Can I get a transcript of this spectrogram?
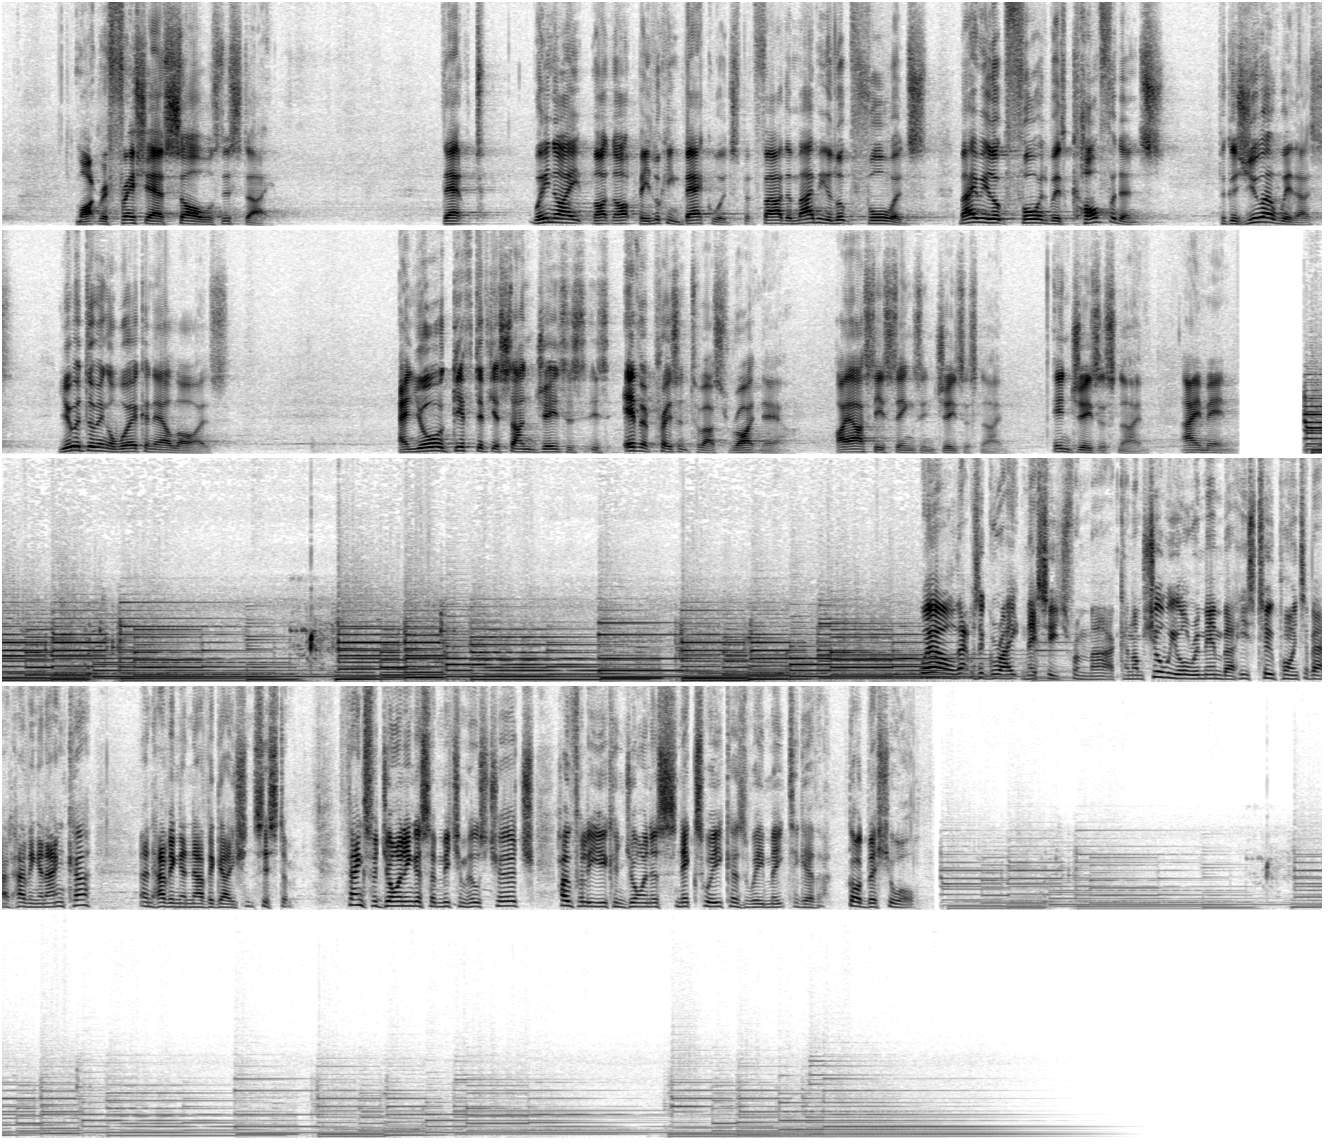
might refresh our souls this day. That we might not be looking backwards, but Father, maybe you look forwards. Maybe you look forward with confidence because you are with us. You are doing a work in our lives. And your gift of your Son, Jesus, is ever present to us right now. I ask these things in Jesus' name. In Jesus' name. Amen. That was a great message from Mark, and I'm sure we all remember his two points about having an anchor and having a navigation system. Thanks for joining us at Mitcham Hills Church. Hopefully, you can join us next week as we meet together. God bless you all.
